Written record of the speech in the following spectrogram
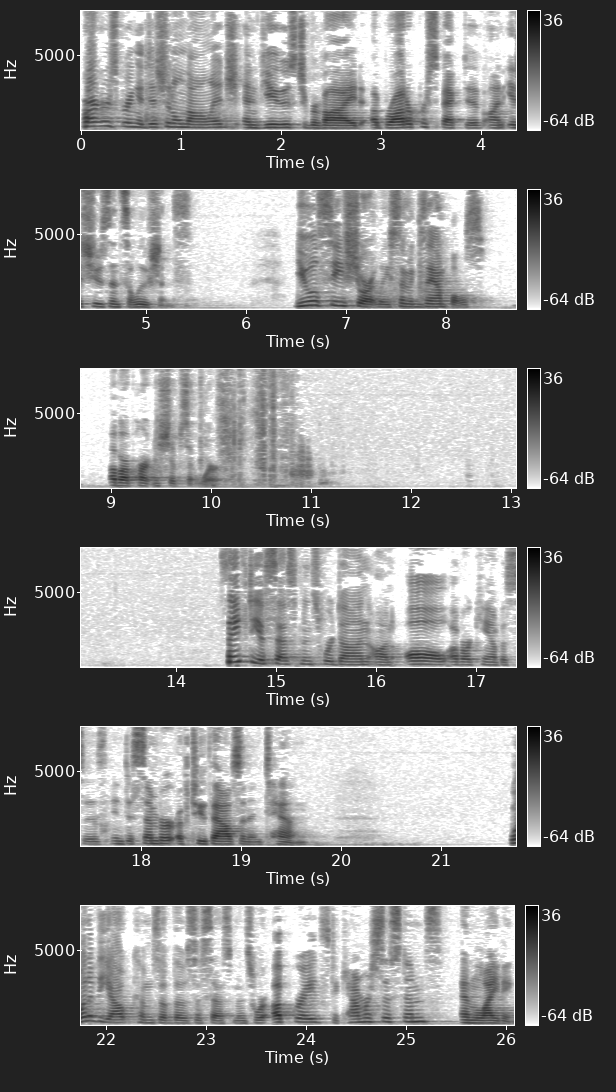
Partners bring additional knowledge and views to provide a broader perspective on issues and solutions. You will see shortly some examples of our partnerships at work. Safety assessments were done on all of our campuses in December of 2010. One of the outcomes of those assessments were upgrades to camera systems and lighting.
